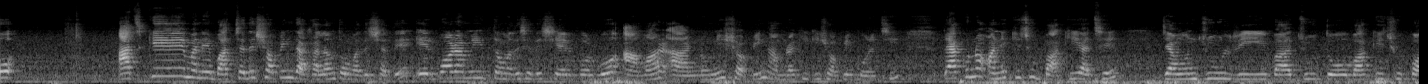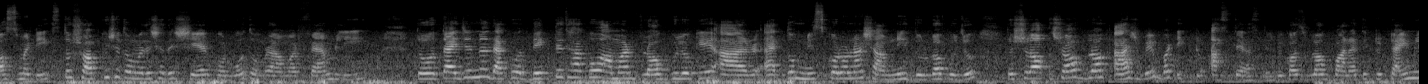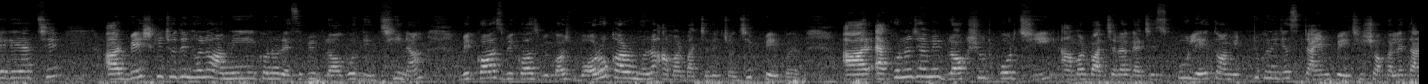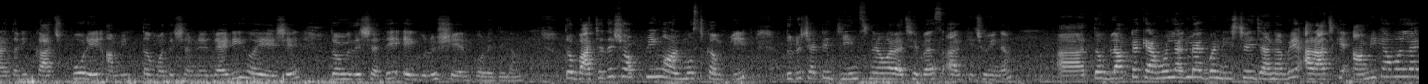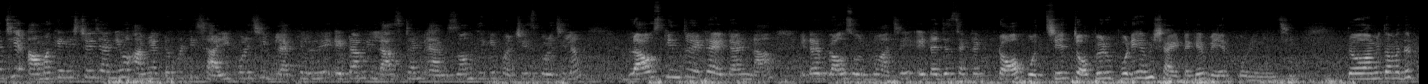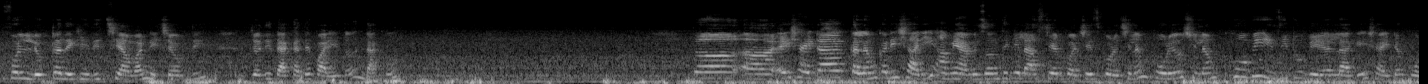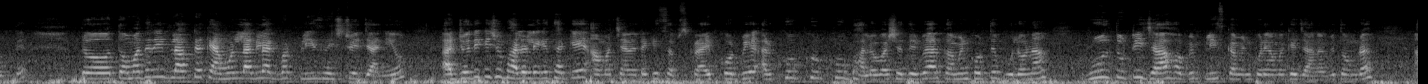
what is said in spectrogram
আজকে মানে বাচ্চাদের শপিং দেখালাম তোমাদের সাথে। এরপর আমি তোমাদের সাথে শেয়ার করব আমার আর ননির শপিং আমরা কি কি শপিং করেছি। তো এখনও অনেক কিছু বাকি আছে। যেমন জুয়েলারি বা জুতো বা কিছু কসমেটিক্স তো সব কিছু তোমাদের সাথে শেয়ার করব, তোমরা আমার ফ্যামিলি তো তাই জন্য দেখো, দেখতে থাকো আমার ব্লগগুলোকে আর একদম মিস করো না সামনেই দুর্গা পুজো তো সব- সব ব্লগ আসবে বাট একটু আস্তে আস্তে বিকজ ব্লগ বানাতে একটু টাইম লেগে যাচ্ছে। আর বেশ কিছুদিন হলো আমি কোনো রেসিপি ব্লগও দিচ্ছি না বিকজ বিকজ বিকজ বড় কারণ হলো আমার বাচ্চাদের চলছে পেপার আর এখনও যে আমি ব্লগ শ্যুট করছি, আমার বাচ্চারা গেছে স্কুলে তো আমি একটুখানি জাস্ট টাইম পেয়েছি সকালে তাড়াতাড়ি কাজ করে আমি তোমাদের সামনে রেডি হয়ে এসে তোমাদের সাথে এইগুলো শেয়ার করে দিলাম। তো বাচ্চাদের শপিং অলমোস্ট কমপ্লিট দুটো চারটে জিন্স নেওয়ার আছে ব্যাস, আর কিছুই না। তো ব্লগটা কেমন লাগল একবার নিশ্চয়ই জানাবে। আর আজকে আমি কেমন লাগছে আমাকে নিশ্চয়ই জানিও। আমি একটা প্রিটি শাড়ি পরেছি ব্ল্যাক কালারের এটা আমি লাস্ট টাইম অ্যামাজন থেকে পারচেজ করেছিলাম। ব্লাউজ কিন্তু এটা এটার না, এটার ব্লাউজ অন্য আছে। এটা জাস্ট একটা টপ হচ্ছে। টপের উপরেই আমি শাড়িটাকে বের করে নিয়েছি। তো আমি তোমাদের ফুল লুকটা দেখিয়ে দিচ্ছি আমার নিচে অবধি। যদি দেখাতে পারি তো, দেখো। তো এই শাড়িটা কালামকারি শাড়ি আমি অ্যামাজন থেকে লাস্ট ইয়ার পারচেস করেছিলাম। পরেও ছিলাম, খুবই ইজি টু বেয়ার লাগে শাড়িটা পরতে। তো তোমাদের এই ব্লগটা কেমন লাগল একবার প্লিজ নিশ্চয়ই জানিও। আর যদি কিছু ভালো লেগে থাকে, আমার চ্যানেলটাকে সাবস্ক্রাইব করবে আর খুব খুব খুব ভালোবাসা দেবে। আর কমেন্ট করতে ভুলো না। ভুল ত্রুটি যা হবে প্লিজ কমেন্ট করে আমাকে জানাবে তোমরা।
